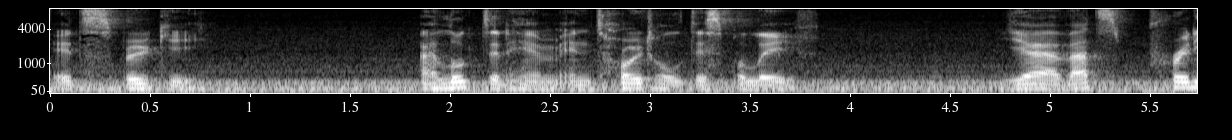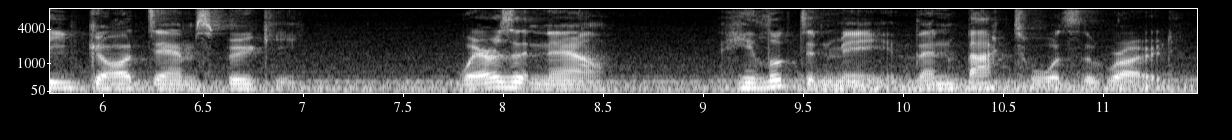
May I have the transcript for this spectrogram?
It's spooky. I looked at him in total disbelief. Yeah, that's pretty goddamn spooky. Where is it now? He looked at me, then back towards the road.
